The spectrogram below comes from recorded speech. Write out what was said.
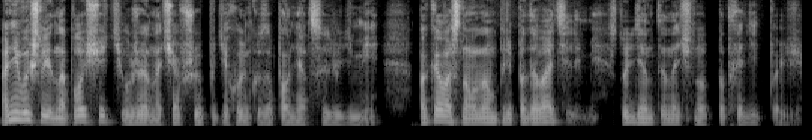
Они вышли на площадь, уже начавшую потихоньку заполняться людьми, пока в основном преподавателями. Студенты начнут подходить позже.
